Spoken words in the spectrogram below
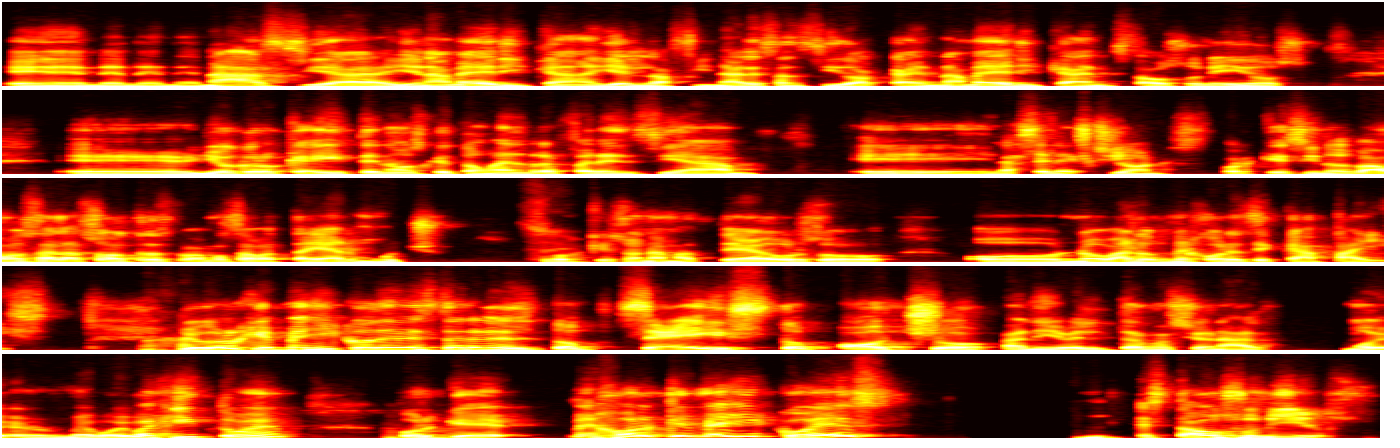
en, en, Asia y en América, y en las finales han sido acá en América, en Estados Unidos, eh, yo creo que ahí tenemos que tomar en referencia eh, las elecciones, porque si nos vamos a las otras, vamos a batallar mucho porque son amateurs o, o, no van los mejores de cada país. Yo creo que México debe estar en el top 6, top 8 a nivel internacional. me voy bajito, ¿eh? Porque mejor que México es Estados Unidos.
